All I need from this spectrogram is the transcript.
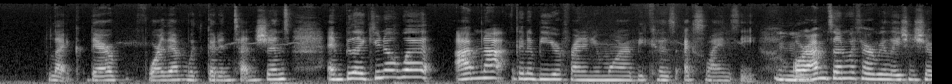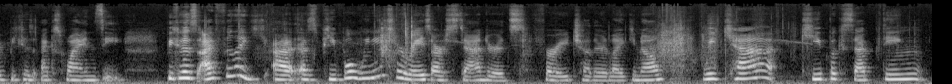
like there for them with good intentions and be like, you know what? I'm not gonna be your friend anymore because X, Y, and Z Mhm. or I'm done with our relationship because X, Y, and Z. Because I feel like uh, as people, we need to raise our standards for each other. Like, you know, we can't keep accepting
